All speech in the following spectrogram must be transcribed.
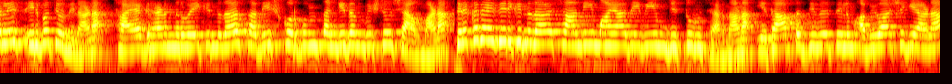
റിലീസ് ഇരുപത്തിയൊന്നിനാണ്. ഛായാഗ്രഹണം നിർവഹിക്കുന്നത് സതീഷ് കുറുപ്പും സംഗീതം വിഷ്ണു ശ്യാമുമാണ്. തിരക്കഥ എഴുതിയിരിക്കുന്നത് ശാന്തി മായാദേവിയും ജിത്തും ചേർന്നാണ്. യഥാർത്ഥ ജീവിതത്തിലും അഭിഭാഷകയാണ്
